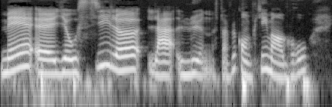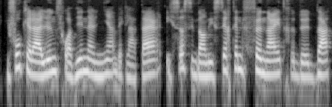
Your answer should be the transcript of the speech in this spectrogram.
mais euh, il y a aussi là la lune. C'est un peu compliqué, mais en gros, il faut que la lune soit bien alignée avec la Terre et ça, c'est dans des certaines fenêtres de date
